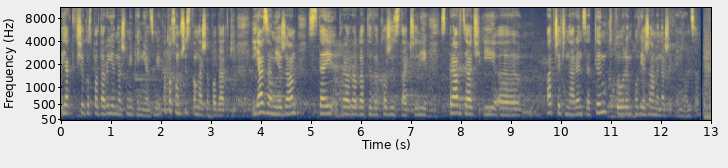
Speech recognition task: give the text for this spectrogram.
jak się gospodaruje naszymi pieniędzmi, bo to są wszystko nasze podatki. I ja zamierzam z tej prerogatywy korzystać, czyli sprawdzać i e, patrzeć na ręce tym, którym powierzamy nasze pieniądze.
